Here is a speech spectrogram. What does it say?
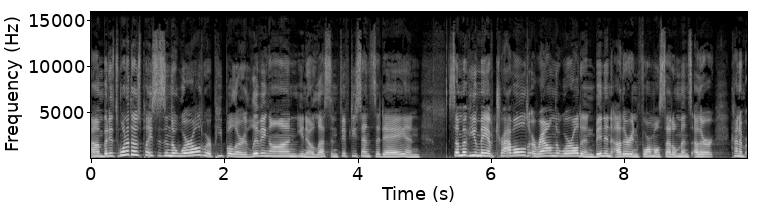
Um, but it's one of those places in the world where people are living on, you know, less than 50 cents a day. And some of you may have traveled around the world and been in other informal settlements, other kind of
